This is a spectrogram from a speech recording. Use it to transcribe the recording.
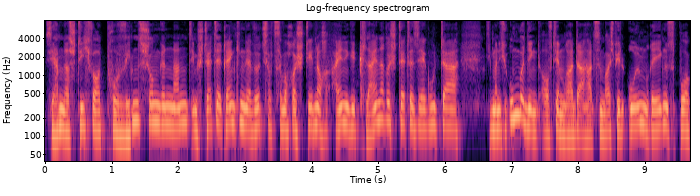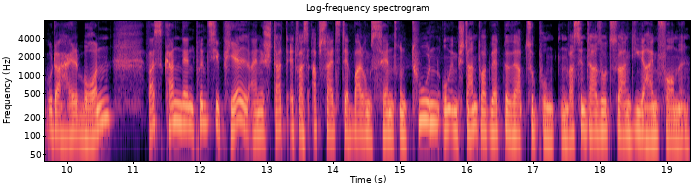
Sie haben das Stichwort Provinz schon genannt. Im Städteranking der Wirtschaftswoche stehen noch einige kleinere Städte sehr gut da, die man nicht unbedingt auf dem Radar hat, zum Beispiel Ulm, Regensburg oder Heilbronn. Was kann denn prinzipiell eine Stadt etwas abseits der Ballungszentren tun, um im Standortwettbewerb zu punkten? Was sind da sozusagen die Geheimformeln?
